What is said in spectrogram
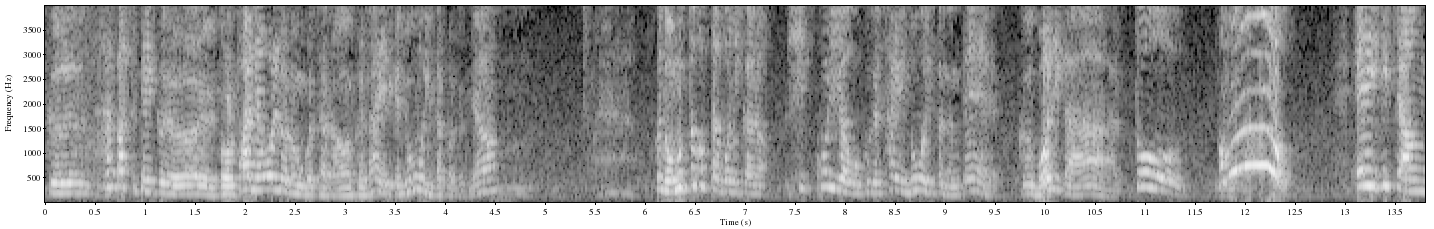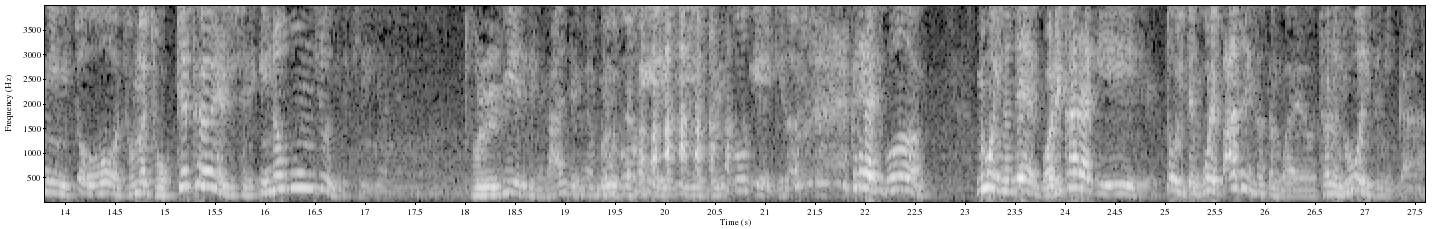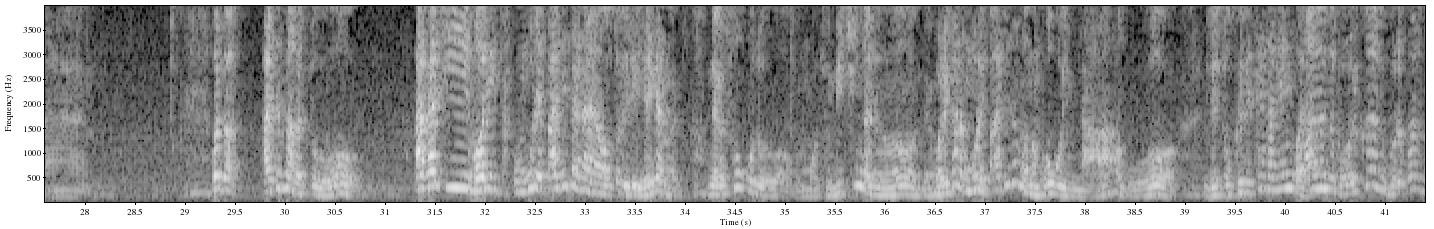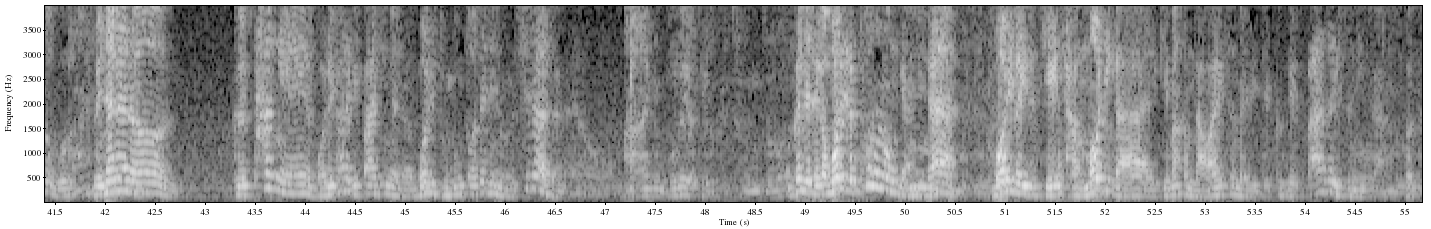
그 함박스테이크를 돌판에 올려놓은 것처럼 그 사이에 이렇게 누워 있었거든요. 음, 그 너무 뜨겁다 보니까 식후려고 그 사이에 누워 있었는데 그 머리가 또 어머 LG 짱님이 또 정말 좋게 표현해 주시네 인어공주 이렇게 얘기하네요. 돌 위에 이렇게 내가 앉아 있고 물고기 얘기, 물고기 얘기라고. 그래가지고 누워 있는데 머리카락이 또 이제 물에 빠져 있었던 거예요. 저는 누워 있으니까. 그러니까 아줌마가 또 아가씨 머리 자꾸 물에 빠지잖아요. 또 이렇게 얘기하는 거예요. 내가 속으로 뭐저 미치면은 내 머리카락 물에 빠지는 것만 보고 있나 하고 이제 또 그렇게 생각한 거야. 아니, 근데 머리카락이 물에 빠져도 뭐라 하지? 왜냐면은 그 탕에 머리카락이 빠지면은 머리 둥둥 떠다니는 거 싫어하잖아요. 아, 이게 물에 이렇게, 이렇게 둥둥. 근데 내가 머리를 풀어놓은 게 아니라 음, 음, 음. 머리가 이렇게 잔머리가 이렇게 만큼 나와 있으면 이제 그게 빠져 있으니까 음, 그-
